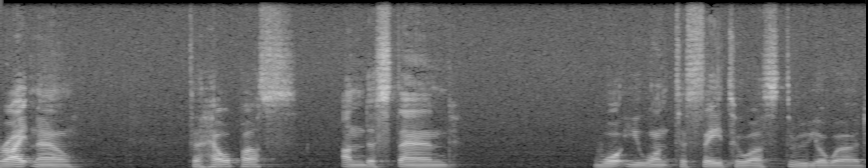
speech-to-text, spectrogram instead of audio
right now to help us understand what you want to say to us through your word.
